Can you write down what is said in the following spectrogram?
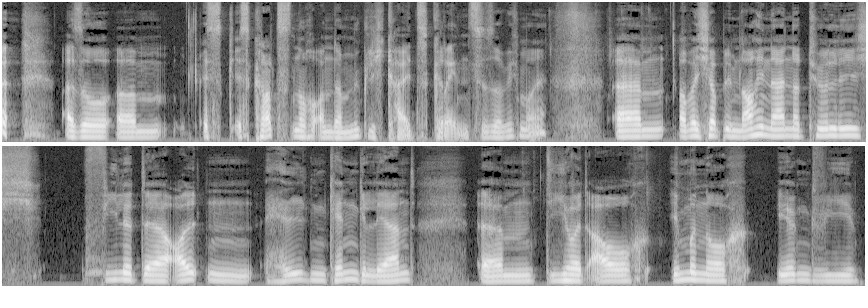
also ähm, es, es kratzt noch an der Möglichkeitsgrenze, sag ich mal. Ähm, aber ich habe im Nachhinein natürlich viele der alten Helden kennengelernt, ähm, die heute auch immer noch irgendwie,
